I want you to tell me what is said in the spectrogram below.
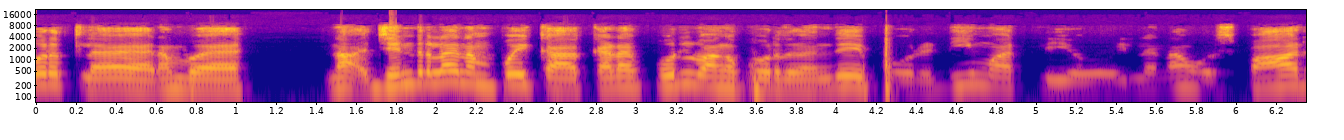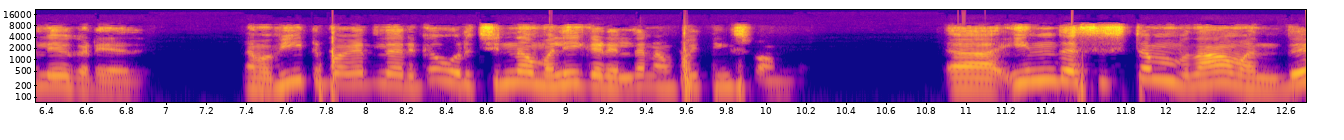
ஓரத்துல நம்ம நான் ஜென்ரலா நம்ம போய் க- கடை பொருள் வாங்க போறது வந்து இப்போ ஒரு டிமார்ட்லயோ இல்லைன்னா ஒரு ஸ்பார்லயோ கிடையாது. நம்ம வீட்டு பக்கத்துல இருக்க ஒரு சின்ன மளிகை கடையில தான் நம்ம போய் திங்ஸ் வாங்குவோம். இந்த சிஸ்டம் தான் வந்து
